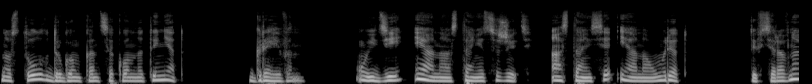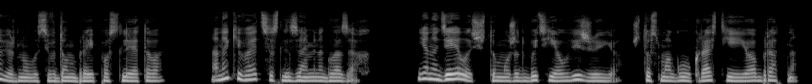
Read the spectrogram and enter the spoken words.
но стул в другом конце комнаты нет. Грейвен. Уйди, и она останется жить. Останься, и она умрет. Ты все равно вернулась в дом Брей после этого. Она кивает со слезами на глазах. Я надеялась, что, может быть, я увижу ее, что смогу украсть ее обратно.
